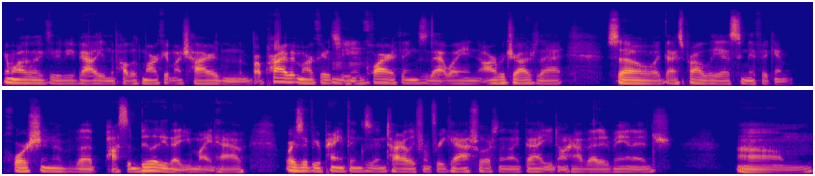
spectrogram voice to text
You're more likely to be valued in the public market much higher than the private market. So you Mhm. can acquire things that way and arbitrage that. So that's probably a significant portion of the possibility that you might have. Whereas if you're paying things entirely from free cash flow or something like that, you don't have that advantage. Um,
